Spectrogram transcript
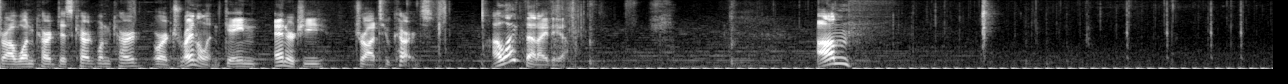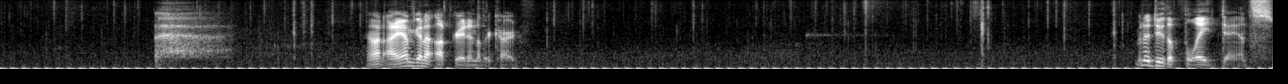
Draw one card, discard one card. Or Adrenaline, gain energy, draw two cards. I like that idea. Um... I am going to upgrade another card. I'm going to do the Blade Dance.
